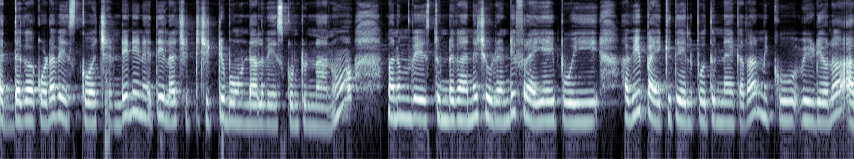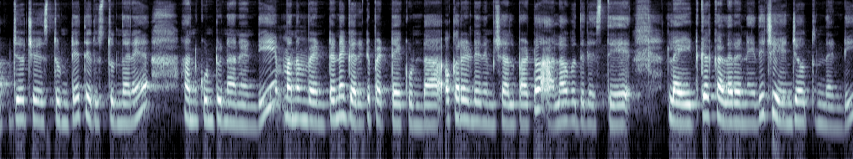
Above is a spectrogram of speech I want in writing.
పెద్దగా కూడా వేసుకోవచ్చండి. నేనైతే ఇలా చిట్టి చిట్టి బోండాలు వేసుకుంటున్నాను. మనం వేస్తుండగానే చూడండి ఫ్రై అయిపోయి అవి పైకి తేలిపోతున్నాయి కదా మీకు వీడియోలో అబ్జర్వ్ చేస్తుంటే తెలుస్తుందనే అనుకుంటున్నానండి. మనం వెంటనే గరిటె పెట్టేయకుండా ఒక రెండు నిమిషాల పాటు అలా వదిలేస్తే లైట్గా కలర్ అనేది చేంజ్ అవుతుందండి.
